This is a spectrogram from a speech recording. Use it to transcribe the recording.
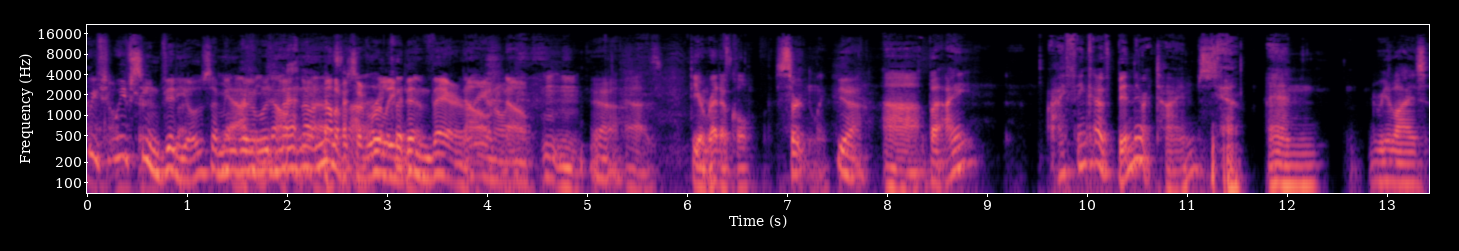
We've I'm we've sure, seen videos. I mean, Yeah, I mean, we- no, no, no, none of it's us have really been have. there. No, you know. no, mm-mm. Yeah. Uh, theoretical, certainly. Yeah. Uh, but I, I think I've been there at times. Yeah. And realize,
